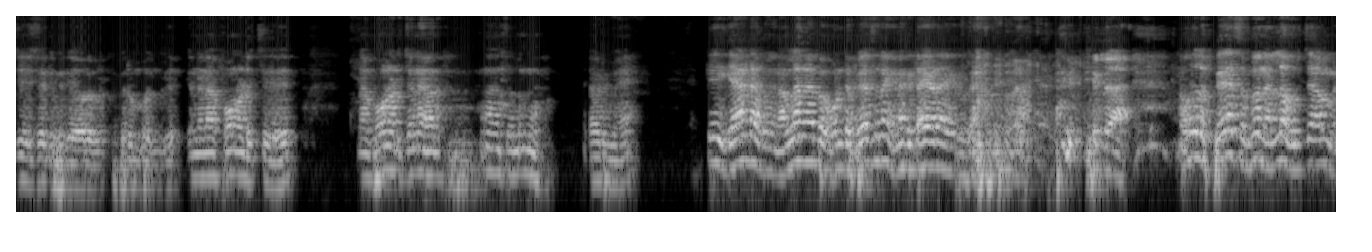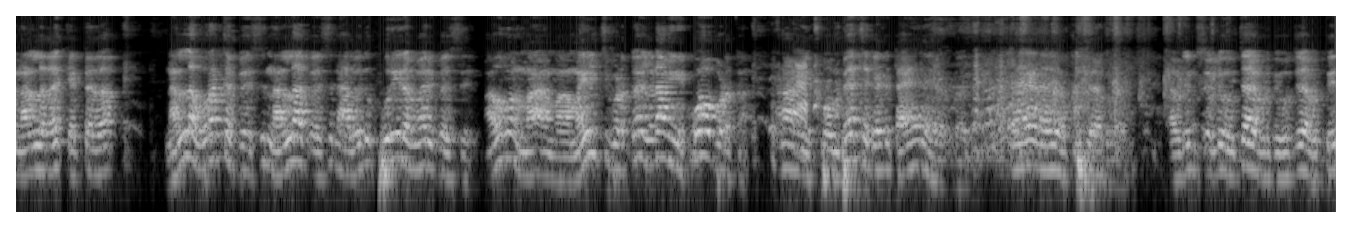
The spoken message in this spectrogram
விஜய் சேதுபதி அவர்களுக்கு விரும்புங்க என்னன்னா ஃபோன் அடிச்சு நான் ஃபோன் அடிச்சேன்னா ஆ சொல்லுங்க. அப்படிமே. ஏய் ஏன்டா கொஞ்சம் நல்லா தான் இப்போ உன்ட்ட பேசுகிறேன் எனக்கு டயர்ட் ஆகிருக்கேன் இல்லை முதல்ல பேசும்போது நல்லா உற்சாகம் நல்லதா கெட்டதா நல்ல உறக்க பேசு நல்லா பேசு நாலு பேருக்கு புரியுற மாதிரி பேசு. அவங்க ம- ம- மகிழ்ச்சி படுத்தும் இல்லைன்னா அவங்க கோவப்படுத்தும். ஆனா அவங்க இப்போ பேச்ச கேட்டு டயர்ட் ஆகிடக்கூடாது டயர்ட் உட்காந்துடக்கூடாது அப்படின்னு சொல்லி உற்சாகப்படுத்தி உற்சாகப்படுத்தி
